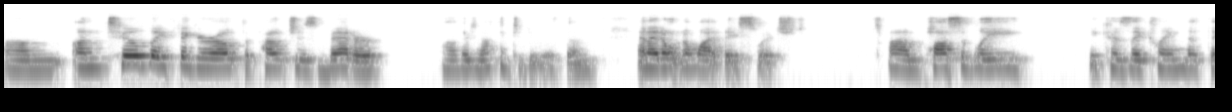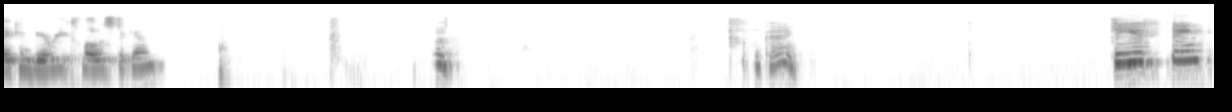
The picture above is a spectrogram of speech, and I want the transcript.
um, until they figure out the pouches better, uh, there's nothing to do with them. And I don't know why they switched. Um, possibly because they claim that they can be reclosed again. Okay. Do you think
